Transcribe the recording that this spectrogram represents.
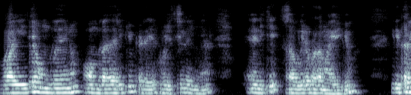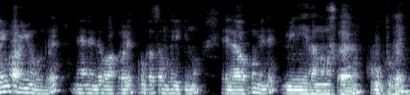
വൈകിട്ട് ഒമ്പതിനും ഒമ്പതരയ്ക്കും ഇടയിൽ വിളിച്ചു കഴിഞ്ഞാൽ എനിക്ക് സൗകര്യപ്രദമായിരിക്കും. ഇത്രയും പറഞ്ഞുകൊണ്ട് ഞാൻ എന്റെ വാക്കുകളെ ഉപസംഹരിക്കുന്നു. എല്ലാവർക്കും എന്റെ വിനീത നമസ്കാരം. കൂപ്പുകൾ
